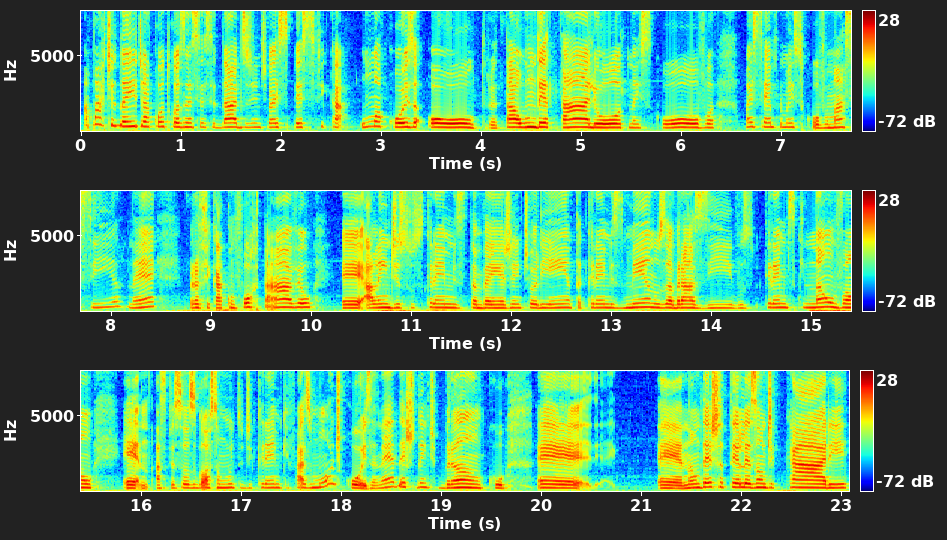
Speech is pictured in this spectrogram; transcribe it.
A partir daí, de acordo com as necessidades, a gente vai especificar uma coisa ou outra, tá? Um detalhe ou outro na escova, mas sempre uma escova macia, né? Para ficar confortável. É, além disso, os cremes também a gente orienta, cremes menos abrasivos, cremes que não vão. É, as pessoas gostam muito de creme que faz um monte de coisa, né? Deixa o dente branco, é, é, não deixa ter lesão de cárie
